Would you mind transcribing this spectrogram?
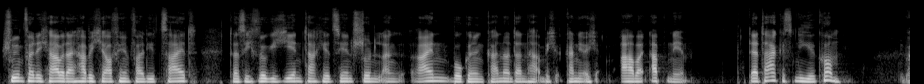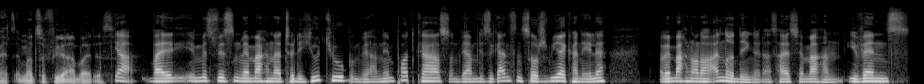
Studium fertig habe, dann habe ich ja auf jeden Fall die Zeit, dass ich wirklich jeden Tag hier zehn Stunden lang reinbuckeln kann und dann habe ich, kann ich euch Arbeit abnehmen. Der Tag ist nie gekommen. Weil es immer zu viel Arbeit ist. Ja, weil ihr müsst wissen, wir machen natürlich YouTube und wir haben den Podcast und wir haben diese ganzen Social Media Kanäle, aber wir machen auch noch andere Dinge. Das heißt, wir machen Events,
